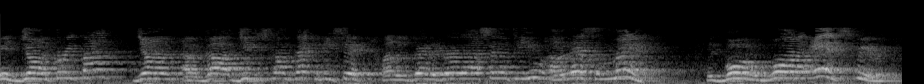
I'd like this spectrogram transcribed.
In John 3 5, John, uh, God, Jesus comes back and he said, verily, verily I say unto you, unless a man is born of water and spirit,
